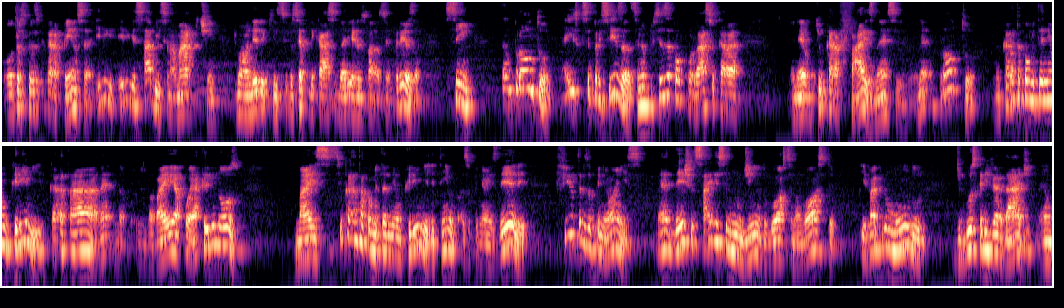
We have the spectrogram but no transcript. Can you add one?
outras coisas que o cara pensa. Ele, ele sabe ensinar marketing de uma maneira que, se você aplicasse, daria resultado na sua empresa? Sim. Então, pronto. É isso que você precisa. Você não precisa concordar se o cara, né, o que o cara faz, né? Se, né? Pronto. O cara não está cometendo nenhum crime. O cara está, né? Não, vai apoiar criminoso. Mas se o cara não está cometendo nenhum crime, ele tem as opiniões dele, filtra as opiniões, né? Deixa, sai desse mundinho do gosto e não gosto e vai para o mundo de busca de verdade, né? um,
